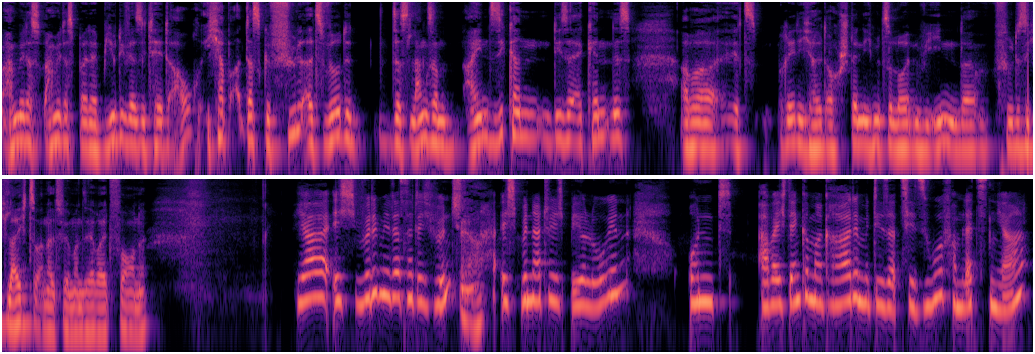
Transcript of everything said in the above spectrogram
haben wir das, haben wir das bei der Biodiversität auch? Ich habe das Gefühl, als würde das langsam einsickern diese Erkenntnis. Aber jetzt rede ich halt auch ständig mit so Leuten wie Ihnen. Da fühlt es sich leicht so an, als wäre man sehr weit vorne. Ja, ich würde mir das natürlich wünschen. Ja. Ich bin natürlich Biologin und aber ich denke mal gerade mit dieser Zäsur vom letzten Jahr,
